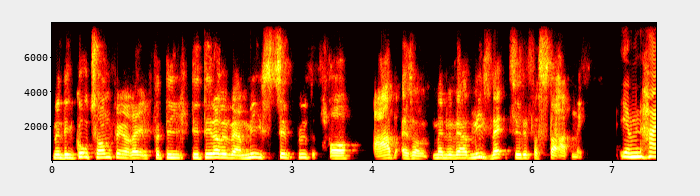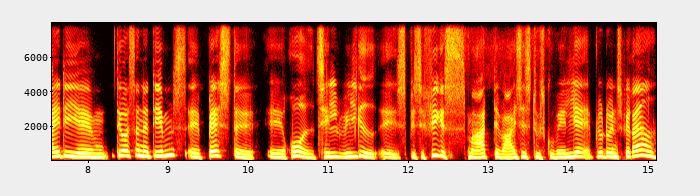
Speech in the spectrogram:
men det er en god tommelfingerregel, fordi det er det, der vil være mest simpelt og arbejde, altså man vil være mest vant til det fra starten af. Jamen Heidi, øh, det var sådan at Dims øh, bedste øh, råd til, hvilket specifikke smart devices du skulle vælge. Blev du inspireret?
